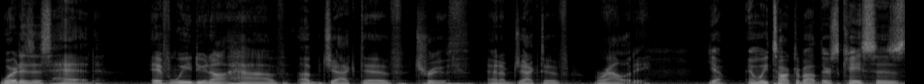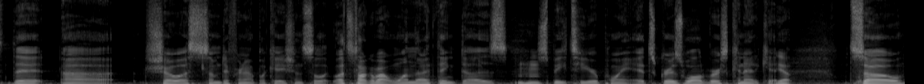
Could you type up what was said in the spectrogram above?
where does this head if we do not have objective truth and objective morality Yeah, and we talked about there's cases that uh, show us some different applications. So let's talk about one that I think does Mhm. speak to your point. It's Griswold versus Connecticut. Yep. So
